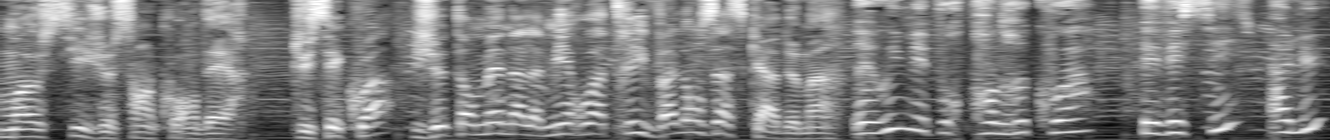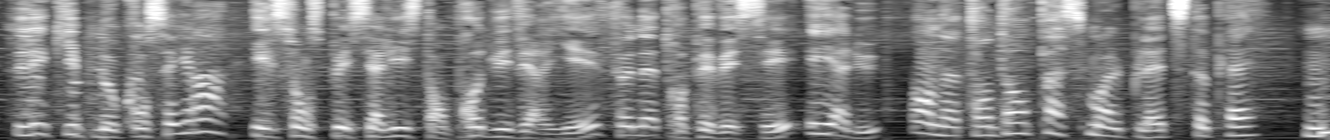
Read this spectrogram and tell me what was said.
Moi aussi, je sens un courant d'air. Tu sais quoi? Je t'emmène à la miroiterie Valonzasca demain. Bah oui, mais pour prendre quoi? PVC Alu? L'équipe nous conseillera. Ils sont spécialistes en produits verriers, fenêtres PVC et alu. En attendant, passe-moi le plaid, s'il te plaît. Hmm?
